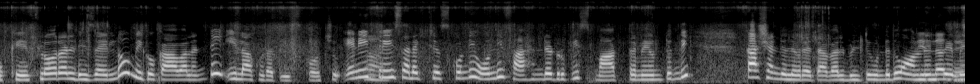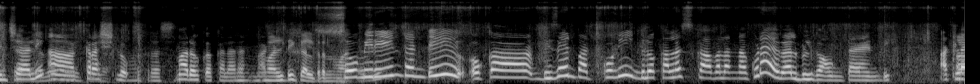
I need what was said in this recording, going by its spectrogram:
ఓకే ఫ్లోరల్ డిజైన్లో మీకు కావాలంటే ఇలా కూడా తీసుకోవచ్చు. ఎనీ త్రీ సెలెక్ట్ చేసుకోండి. ఓన్లీ ఫైవ్ హండ్రెడ్ రూపీస్ మాత్రమే ఉంటుంది. క్యాష్ ఆన్ డెలివరీ అయితే అవైలబిలిటీ ఉండదు. ఆన్లైన్ పేమెంట్ చేయాలి. క్రష్లో. మరొక కలర్ అన్నమాట. మల్టీ కలర్ సో మీరు ఏంటంటే ఒక డిజైన్ పట్టుకొని ఇందులో కలర్స్ కావాలన్నా కూడా అవైలబుల్గా ఉంటాయండి. అట్లా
